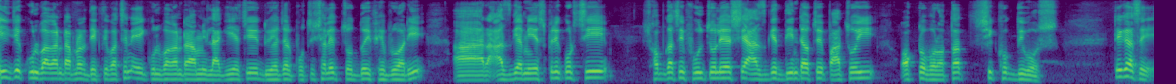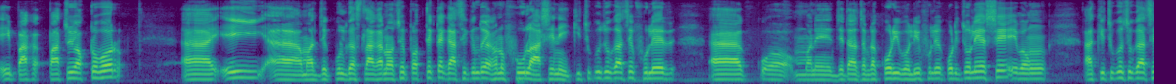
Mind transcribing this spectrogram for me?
এই যে কুল বাগানটা আপনারা দেখতে পাচ্ছেন, এই কুল বাগানটা আমি লাগিয়েছি দুই হাজার পঁচিশ সালের চোদ্দোই ফেব্রুয়ারি আর আজকে আমি স্প্রে করছি, সব গাছে ফুল চলে এসছে, আজকের দিনটা হচ্ছে পাঁচই অক্টোবর, অর্থাৎ শিক্ষক দিবস। ঠিক আছে, এই পাঁচই অক্টোবর এই আমার যে কুল গাছ লাগানো আছে, প্রত্যেকটা গাছে কিন্তু এখনও ফুল আসেনি। কিছু কিছু গাছে ফুলের মানে যেটা হচ্ছে আমরা করি বলি, ফুলের করি চলে এসছে এবং কিছু কিছু গাছে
